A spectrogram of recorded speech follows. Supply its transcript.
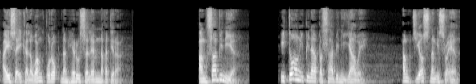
ay sa ikalawang purok ng Jerusalem nakatira. Ang sabi niya, Ito ang ipinapasabi ni Yahweh, ang Diyos ng Israel,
